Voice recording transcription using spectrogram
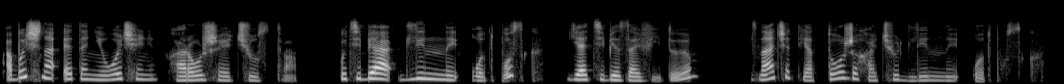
Обычно это не очень хорошее чувство. У тебя длинный отпуск, я тебе завидую, значит, я тоже хочу длинный отпуск.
